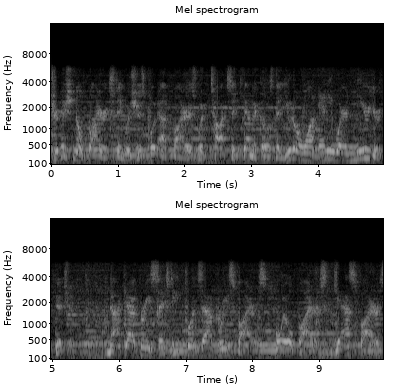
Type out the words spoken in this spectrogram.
Traditional fire extinguishers put out fires with toxic chemicals that you don't want anywhere near your kitchen. Knockout 360 puts out grease fires, oil fires, gas fires,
